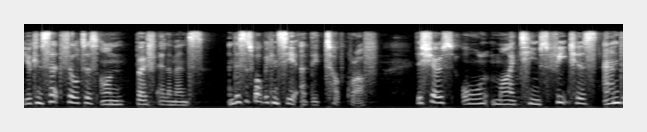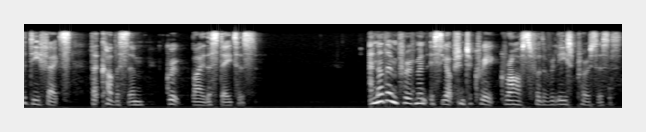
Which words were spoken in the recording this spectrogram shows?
You can set filters on both elements, and this is what we can see at the top graph. This shows all my team's features and the defects that covers them grouped by the status. Another improvement is the option to create graphs for the release processes.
